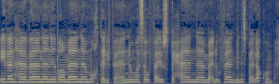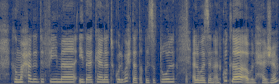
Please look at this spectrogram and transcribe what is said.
إذا هذان نظامان مختلفان وسوف يصبحان مألوفان بالنسبة لكم. ثم حدد فيما إذا كانت كل وحدة تقيس الطول الوزن الكتلة أو الحجم.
